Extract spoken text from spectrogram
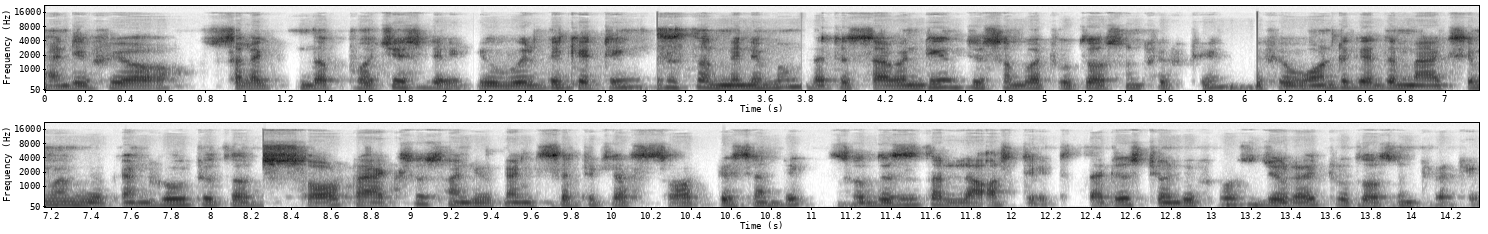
and if you are selecting the purchase date, you will be getting this is the minimum that is 17th December 2015. If you want to get the maximum, you can go to the sort axis and you can set it as sort descending. So this is the last date that is 24th July 2020.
